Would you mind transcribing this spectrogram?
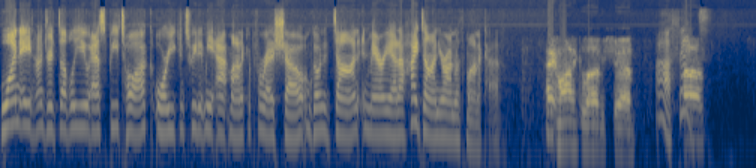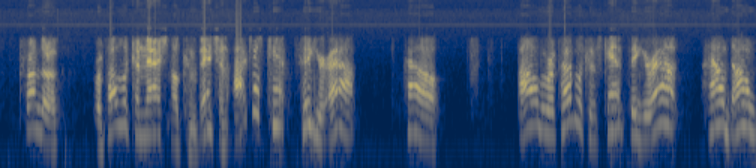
1 800 WSB Talk, or you can tweet at me at Monica Perez Show. I'm going to Don and Marietta. Hi, Don. You're on with Monica. Hey, Monica. Love your show. Ah, thanks. Uh, from the Republican National Convention, I just can't figure out how all the Republicans can't figure out how Donald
